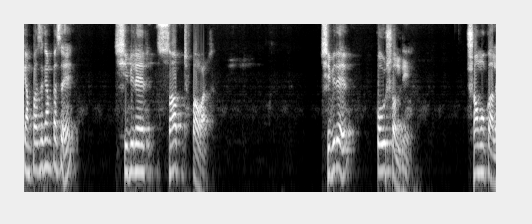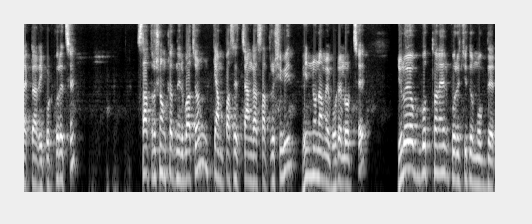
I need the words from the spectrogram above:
ক্যাম্পাসে ক্যাম্পাসে শিবিরের সফট পাওয়ার, শিবিরের কৌশল নিয়ে সমকাল একটা রিপোর্ট করেছে। ছাত্র সংসদ নির্বাচন ক্যাম্পাসে চাঙ্গা ছাত্র শিবির ভিন্ন নামে ভোটে লড়ছে, জুলাই অভ্যুত্থানের পরিচিত মুখদের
